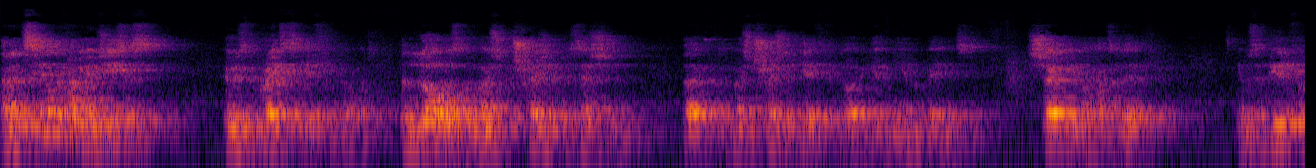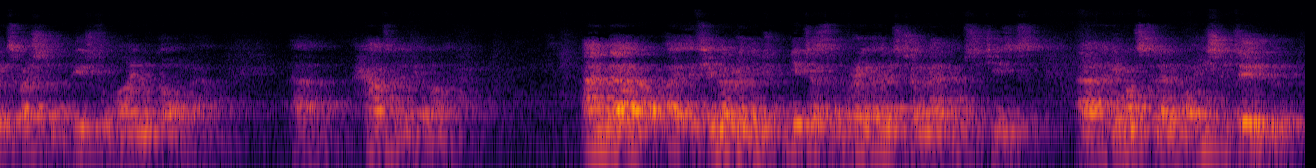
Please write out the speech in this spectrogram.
And until the coming of Jesus, who is the greatest gift from God, the law was the most treasured possession, the, the most treasured gift that God had given human beings. Show people how to live. It was a beautiful expression of the beautiful mind of God about uh, how to live your life. And uh, if you remember in the New Testament, a very earnest young man comes to Jesus uh, and he wants to know what he should do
